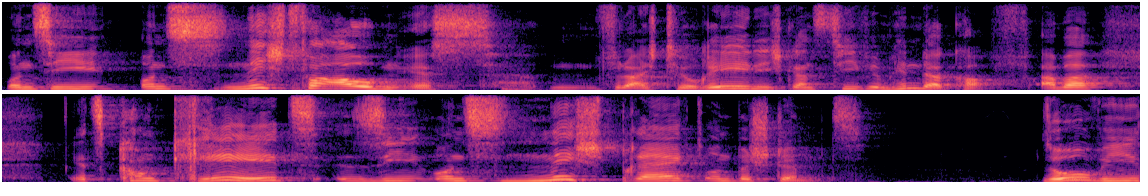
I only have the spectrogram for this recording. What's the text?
und sie uns nicht vor Augen ist, vielleicht theoretisch ganz tief im Hinterkopf, aber jetzt konkret sie uns nicht prägt und bestimmt. So wie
